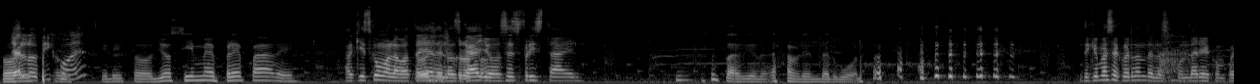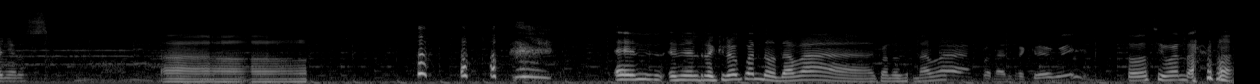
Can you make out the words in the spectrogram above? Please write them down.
Todo Ya lo es dijo, ¿eh? escrito. Yo sí me preparé. Aquí es como la batalla de los escroto? gallos, es freestyle. Está bien abriendo el Word. ¿De qué más se acuerdan de la secundaria, compañeros? Ah. en, el recreo cuando daba, cuando sonaba para el recreo, güey, todos iban a,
